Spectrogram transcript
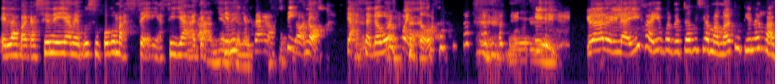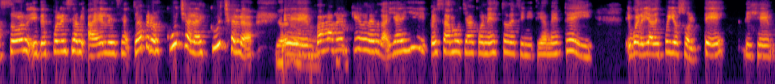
en las vacaciones ella me puse un poco más seria, así ya, ya, ah, tienes que hacerlo sí o no, ya, se acabó el cuento. Claro, y la hija ahí por detrás me decía, mamá, tú tienes razón. Y después le decía a él, le decía, ya, pero escúchala, escúchala. Eh, vas a ver que es verdad. Y ahí empezamos ya con esto definitivamente. Y, bueno, ya después yo solté, dije,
